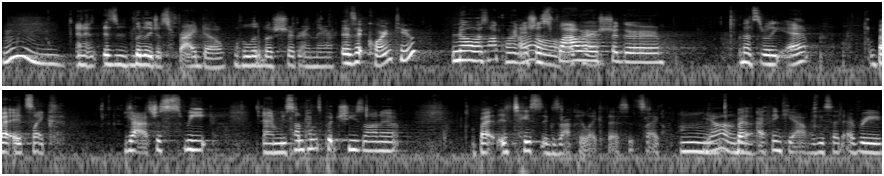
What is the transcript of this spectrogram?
And it is literally just fried dough with a little bit of sugar in there. Is it corn too? No, it's not corn. It's just Oh, flour, okay. sugar. That's really it. But it's like, yeah, it's just sweet. And we sometimes put cheese on it. But it tastes exactly like this. It's like, mm. Yum. But I think, yeah, like you said, every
